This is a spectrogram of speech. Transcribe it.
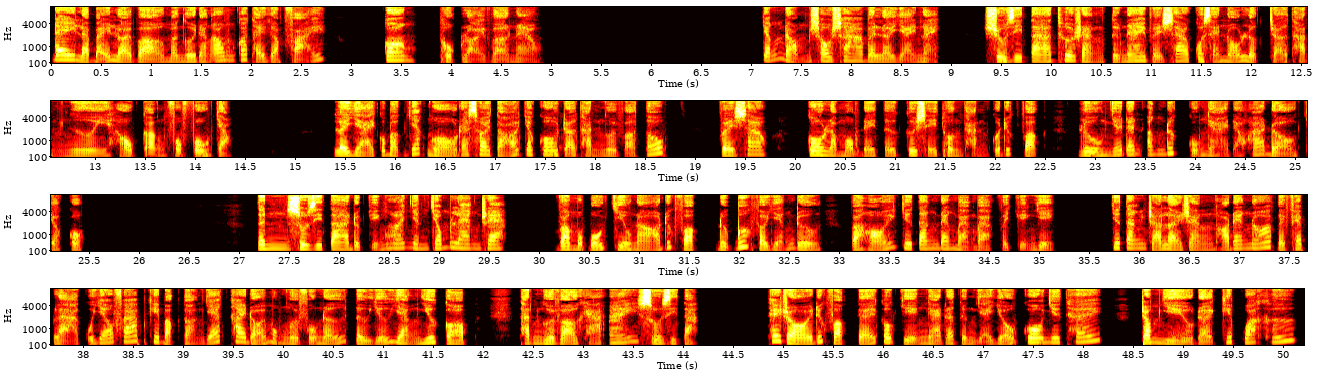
Đây là bảy loại vợ mà người đàn ông có thể gặp phải. Con thuộc loại vợ nào? Chấn động sâu xa về lời dạy này. Sujita thưa rằng từ nay về sau cô sẽ nỗ lực trở thành người hậu cận phục vụ chồng. Lời dạy của bậc giác ngộ đã soi tỏ cho cô trở thành người vợ tốt. Về sau, cô là một đệ tử cư sĩ thuần thành của Đức Phật, luôn nhớ đến ân đức của Ngài đã hóa độ cho cô. Tin Sujita được chuyển hóa nhanh chóng lan ra. Vào một buổi chiều nọ, Đức Phật được bước vào giảng đường và hỏi chư Tăng đang bàn bạc về chuyện gì. Chư Tăng trả lời rằng họ đang nói về phép lạ của giáo Pháp khi bậc toàn giác thay đổi một người phụ nữ từ dữ dằn như cọp thành người vợ khả ái Sujita. Thế rồi Đức Phật kể câu chuyện Ngài đã từng dạy dỗ cô như thế trong nhiều đời kiếp quá khứ.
